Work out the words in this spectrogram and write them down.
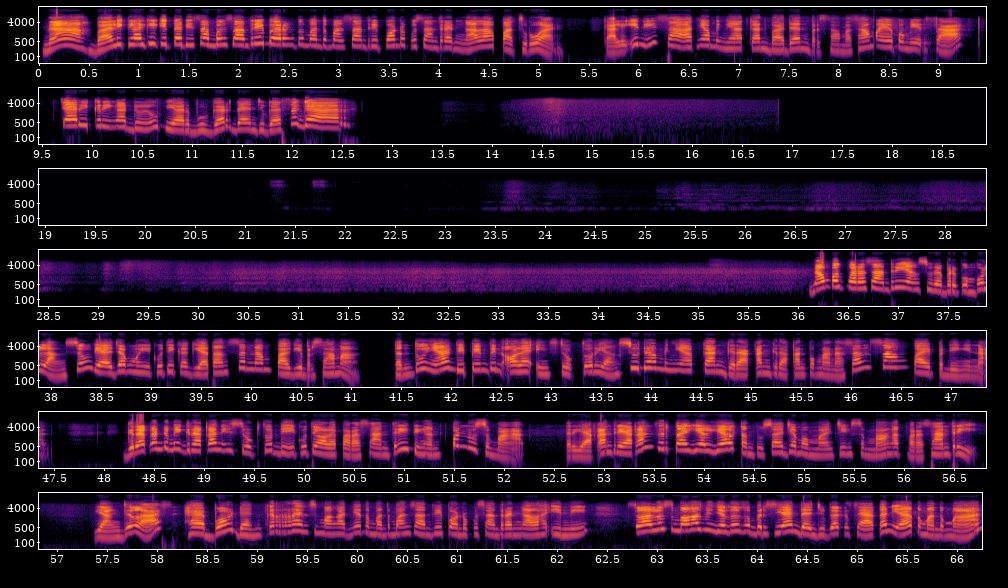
Nah, balik lagi kita di Sambang Santri bareng teman-teman santri Pondok Pesantren Ngalah Pasuruan. Kali ini saatnya menyehatkan badan bersama-sama ya pemirsa. Cari keringat dulu biar bugar dan juga segar. Nampak para santri yang sudah berkumpul langsung diajak mengikuti kegiatan senam pagi bersama. Tentunya dipimpin oleh instruktur yang sudah menyiapkan gerakan-gerakan pemanasan sampai pendinginan. Gerakan demi gerakan instruktur diikuti oleh para santri dengan penuh semangat. Teriakan-teriakan serta yel-yel tentu saja memancing semangat para santri. Yang jelas, heboh dan keren semangatnya teman-teman santri Pondok Pesantren Ngalah ini Selalu semangat menjaga kebersihan dan juga kesehatan ya teman-teman.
